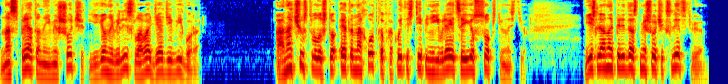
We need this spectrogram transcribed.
На спрятанный мешочек ее навели слова дяди Вигора. Она чувствовала, что эта находка в какой-то степени является ее собственностью. Если она передаст мешочек следствию,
